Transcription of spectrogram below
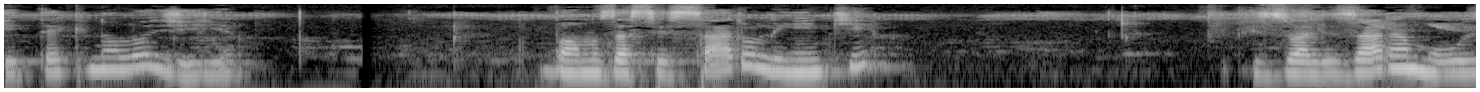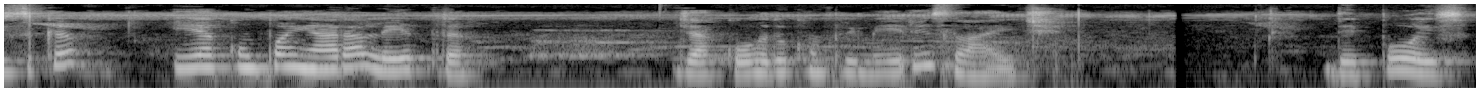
e tecnologia. Vamos acessar o link, visualizar a música e acompanhar a letra, de acordo com o primeiro slide. Depois,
